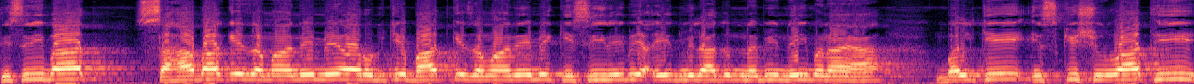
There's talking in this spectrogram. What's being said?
तीसरी बात, सहाबा के ज़माने में और उनके बाद के ज़माने में किसी ने भी ईद मिलादुलनबी नहीं मनाया बल्कि इसकी शुरुआत ही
